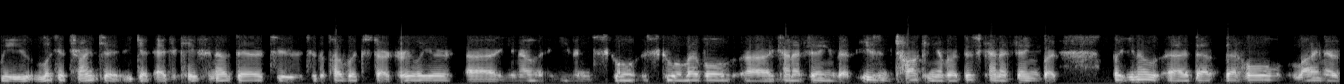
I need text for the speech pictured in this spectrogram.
we look at trying to get education out there to, to the public, start earlier, uh, you know, even school school level uh, kind of thing that isn't talking about this kind of thing, but but you know uh, that that whole line of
